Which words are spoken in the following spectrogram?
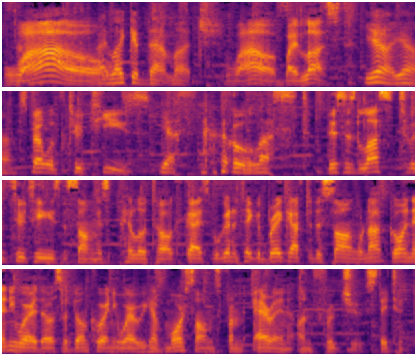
So Wow. I like it that much. Wow. By Lustt, Yeah, yeah, spelled with two T's. yes. Cool. Lustt. This is Lustt with two T's. The song is Pillow Talk. Guys, we're going to take a break after the song. We're not going anywhere though, so don't go anywhere. We have more songs from Aaron on Fruit Chew. Stay tuned.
